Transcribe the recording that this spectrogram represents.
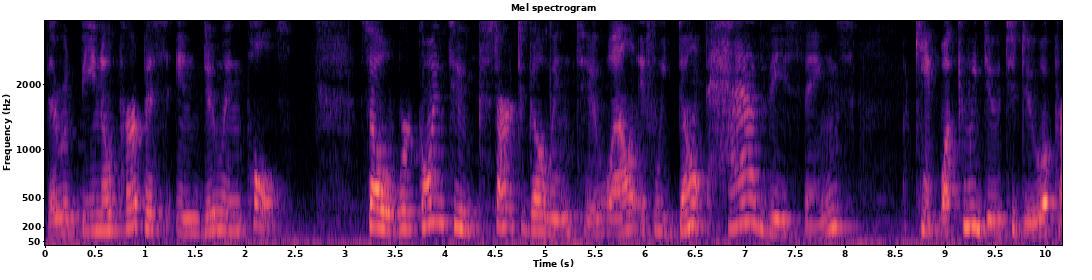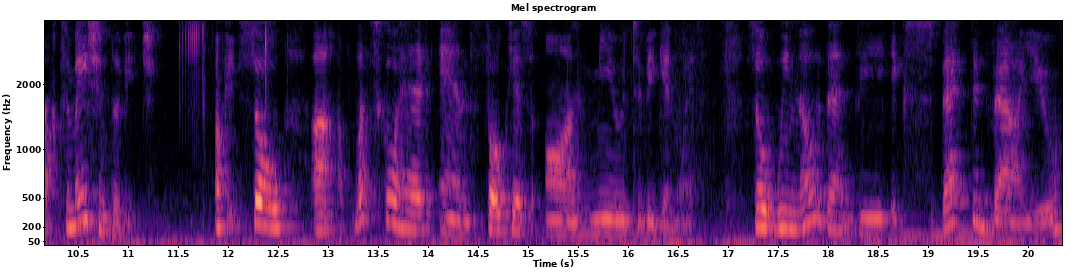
there would be no purpose in doing polls. So we're going to start to go into, well, if we don't have these things, can, what can we do to do approximations of each? Okay, so uh, let's go ahead and focus on mu to begin with. So we know that the expected value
